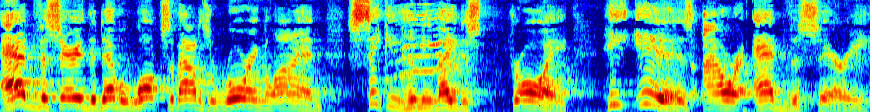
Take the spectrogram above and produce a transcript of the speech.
adversary, the devil, walks about as a roaring lion, seeking whom he may destroy. He is our adversary.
